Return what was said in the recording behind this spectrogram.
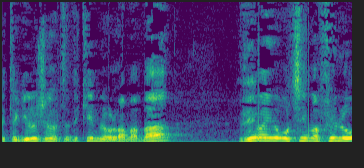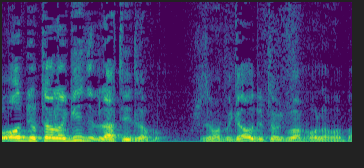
את הגילוי של הצדיקים לעולם הבא, ואם היינו רוצים אפילו עוד יותר להגיד, לעתיד לבוא. שזו מדרגה עוד יותר גבוהה מעולם הבא.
